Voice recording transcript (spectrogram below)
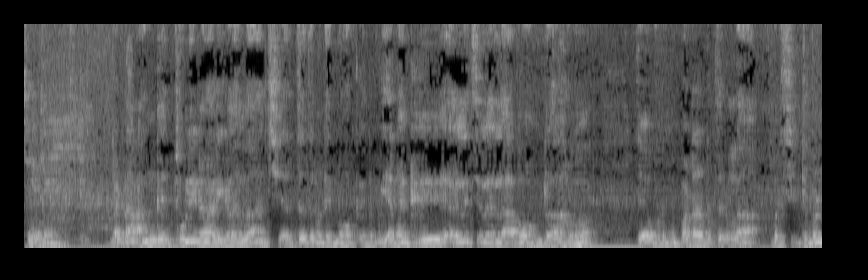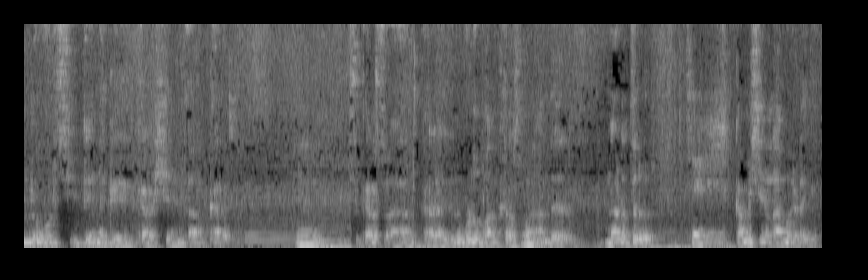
சரி பட் அங்க தொழிலாளிகள் எல்லாம் சேர்த்ததனுடைய நோக்கம் எனக்கு அதுல சில லாபம் உண்டாகும் தேவைப்படும் படம் எடுத்துக்கலாம் பட் சிட்டு பண்ணல ஒரு சீட்டு எனக்கு கரெக்ஷன் தான் கரெக்ட் இது கொடுப்பான் கரஸ்பாண்ட் அந்த நடத்துறவர் சரி. கமிஷன் இல்லாம கிடைக்கும்.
